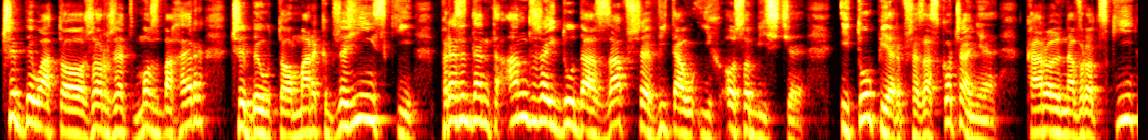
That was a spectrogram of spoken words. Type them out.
Czy była to Georgette Mosbacher, czy był to Mark Brzeziński, prezydent Andrzej Duda zawsze witał ich osobiście. I tu pierwsze zaskoczenie. Karol Nawrocki,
